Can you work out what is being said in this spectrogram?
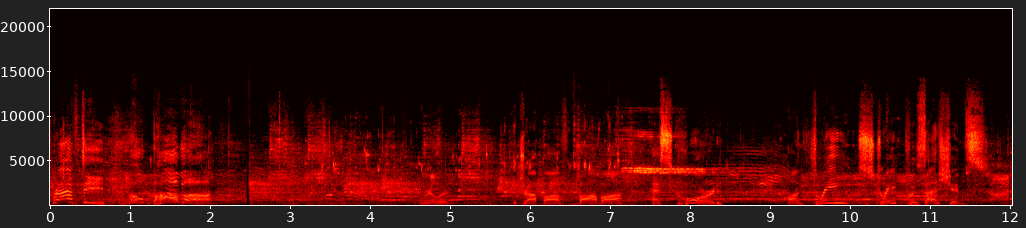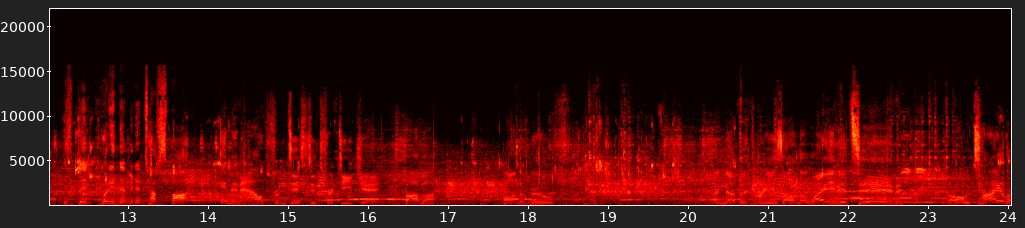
crafty! Oh, Baba! Riller, the drop off. Baba has scored on three straight possessions. He's been putting them in a tough spot. In and out from distance for DJ. Baba on the move. Another three is on the way and it's in. Oh, Tyler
